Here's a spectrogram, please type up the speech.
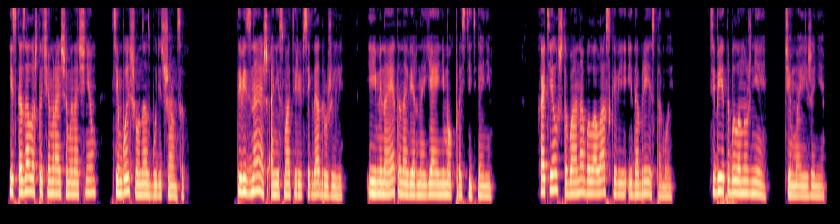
и сказала, что чем раньше мы начнем, тем больше у нас будет шансов. Ты ведь знаешь, они с матерью всегда дружили. И именно это, наверное, я и не мог простить Энни. Хотел, чтобы она была ласковее и добрее с тобой. Тебе это было нужнее, чем моей жене.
